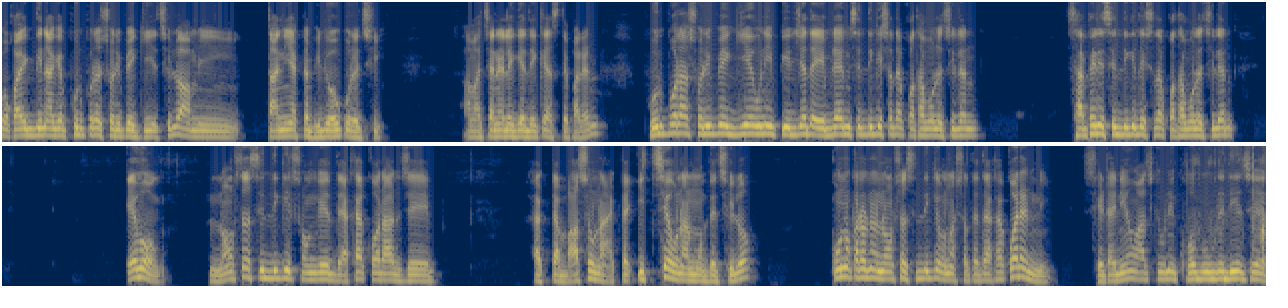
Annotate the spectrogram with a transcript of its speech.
কয়েকদিন আগে ফুরপুরা শরীফে গিয়েছিল, আমি তা নিয়ে একটা ভিডিও করেছি। আমার চ্যানেলে গিয়ে দেখে আসতে পারেন। ফুরপুরা শরীফে গিয়ে উনি পীরজাদা ইব্রাহিম সিদ্দিকির সাথে কথা বলেছিলেন, সাফেরি সিদ্দিকিদের সাথে কথা বলেছিলেন এবং নওসাদ সিদ্দিকির সঙ্গে দেখা করার যে একটা বাসনা, একটা ইচ্ছে ওনার মধ্যে ছিল, কোনো কারণে নওসাদ সিদ্দিকি ওনার সাথে দেখা করেননি। সেটা নিয়েও আজকে উনি ক্ষোভ উগড়ে দিয়েছেন।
